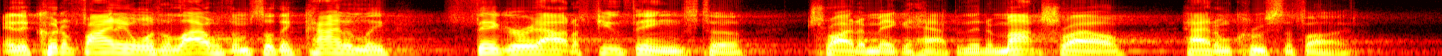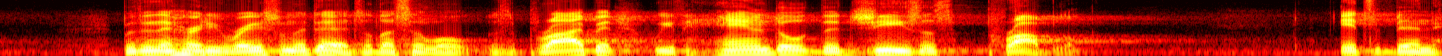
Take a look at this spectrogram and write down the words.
and they couldn't find anyone to lie with them, so they kindly figured out a few things to try to make it happen. Then a mock trial had him crucified. But then they heard he raised from the dead. So they said, well, let's bribe it. We've handled the Jesus problem. It's been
